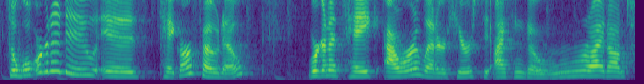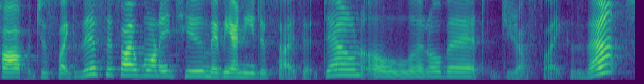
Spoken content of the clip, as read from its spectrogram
so what we're gonna do is take our photo, we're gonna take our letter here so I can go right on top just like this if I wanted to. Maybe I need to size it down a little bit, just like that.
